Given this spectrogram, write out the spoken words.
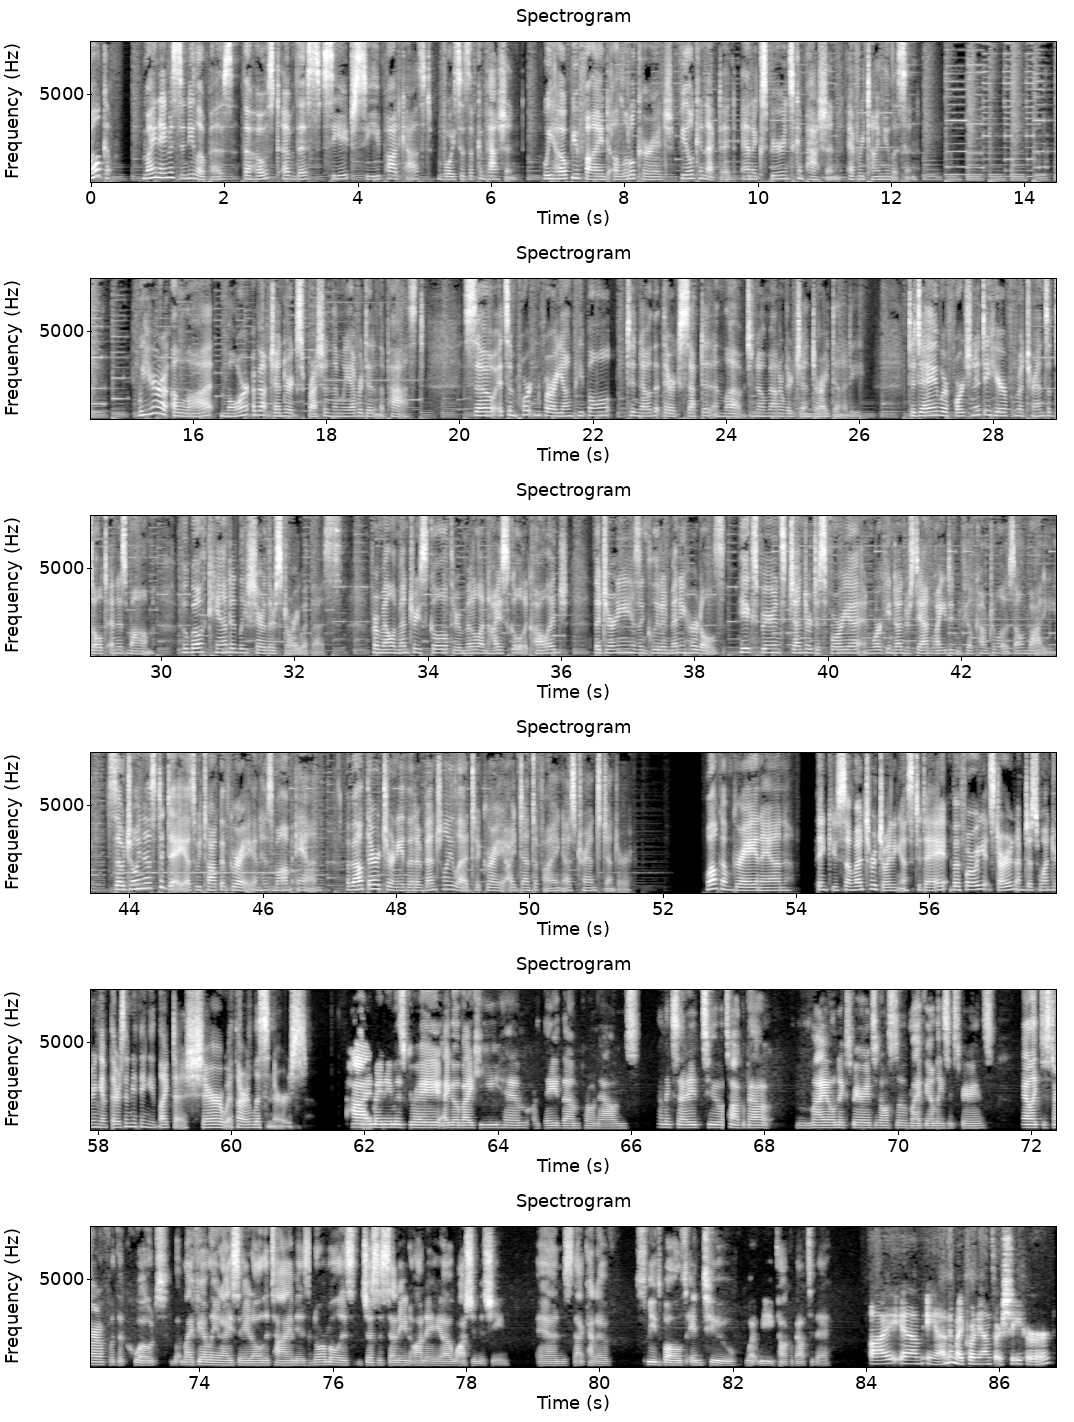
Welcome. My name is Cindy Lopez, the host of this CHC podcast, Voices of Compassion. We hope you find a little courage, feel connected, and experience compassion every time you listen. We hear a lot more about gender expression than we ever did in the past. So it's important for our young people to know that they're accepted and loved no matter their gender identity. Today, we're fortunate to hear from a trans adult and his mom, who both candidly share their story with us. From elementary school through middle and high school to college, the journey has included many hurdles. He experienced gender dysphoria and working to understand why he didn't feel comfortable in his own body. So join us today as we talk with Gray and his mom, Anne, about their journey that eventually led to Gray identifying as transgender. Welcome, Gray and Anne. Thank you so much for joining us today. Before we get started, I'm just wondering if there's anything you'd like to share with our listeners. Hi, my name is Gray. I go by he, him, or they, them pronouns. I'm excited to talk about my own experience and also my family's experience. I like to start off with a quote. My family and I say it all the time is normal is just a setting on a uh, washing machine. And that kind of speeds balls into what we talk about today. I am Anne, and my pronouns are she, her,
